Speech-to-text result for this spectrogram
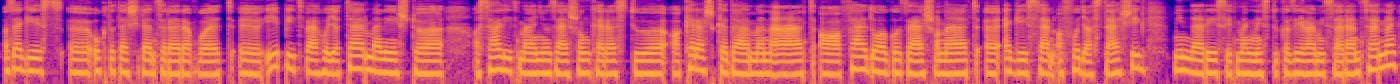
az egész ö, oktatási rendszer erre volt ö, építve, hogy a termeléstől, a szállítmányozáson keresztül, a kereskedelmen át, a feldolgozáson át, ö, egészen a fogyasztásig minden részét megnéztük az élelmiszerrendszernek,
